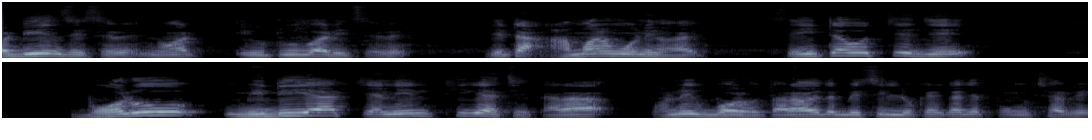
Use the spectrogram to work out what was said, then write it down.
অডিয়েন্স হিসেবে নট ইউটিউবার হিসেবে, যেটা আমার মনে হয় সেইটা হচ্ছে যে বড় মিডিয়া চ্যানেল ঠিক আছে, তারা অনেক বড়, তারা হয়তো বেশি লোকের কাছে পৌঁছাবে,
